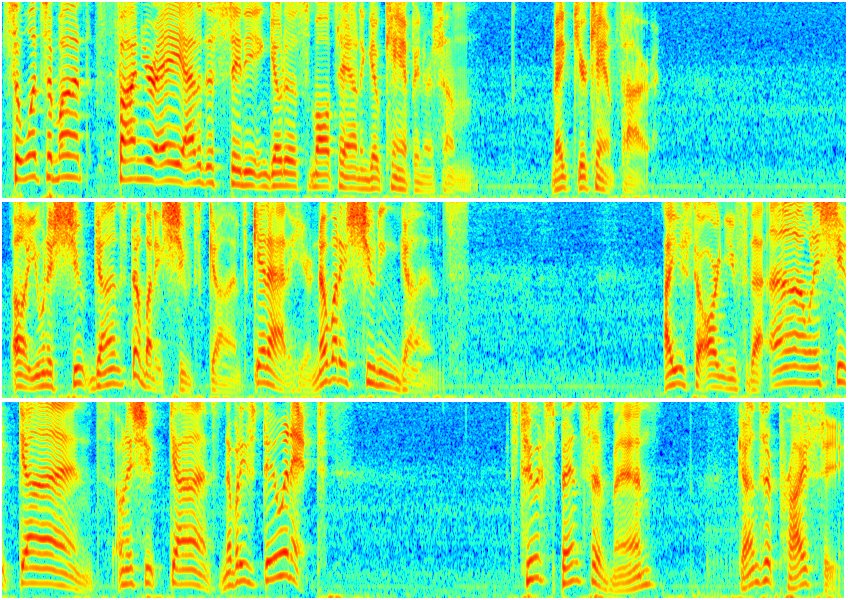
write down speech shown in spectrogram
So once a month, find your A out of the city and go to a small town and go camping or something. Make your campfire. Oh, you want to shoot guns? Nobody shoots guns. Get out of here. Nobody's shooting guns. I used to argue for that. Oh, I want to shoot guns. I want to shoot guns. Nobody's doing it. It's too expensive, man. Guns are pricey.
